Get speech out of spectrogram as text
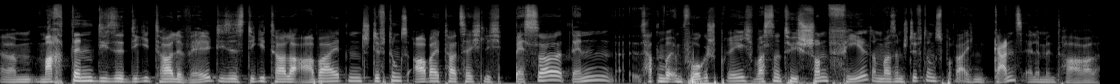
Ähm, macht denn diese digitale Welt, dieses digitale Arbeiten, Stiftungsarbeit tatsächlich besser? Denn, das hatten wir im Vorgespräch, was natürlich schon fehlt und was im Stiftungsbereich ein ganz elementarer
